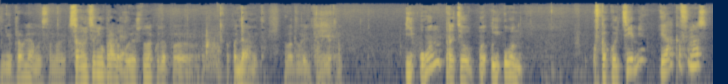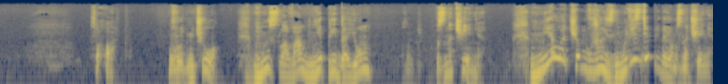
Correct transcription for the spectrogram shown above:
Неуправляемый становится. Становится неуправляемым. Поплывешь туда, куда по, по- потянет водой или там ветром. И он против... И он в какой теме, Иаков, у нас? Слова. Вроде ничего. Мы словам не придаем значения. Мелочам в жизни мы везде придаем значение.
